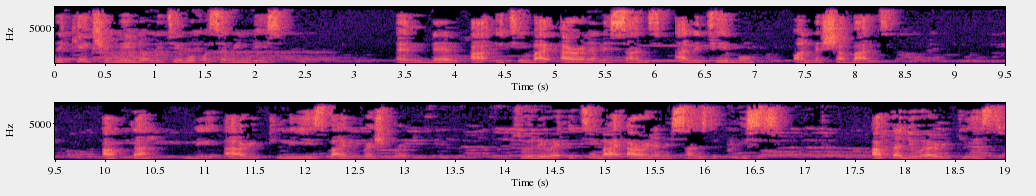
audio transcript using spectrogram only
The cakes remained on the table for seven days and then are eaten by Aaron and his sons at the table on the Shabbat after they are replaced by fresh bread. So they were eaten by Aaron and his sons, the priests, after they were replaced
